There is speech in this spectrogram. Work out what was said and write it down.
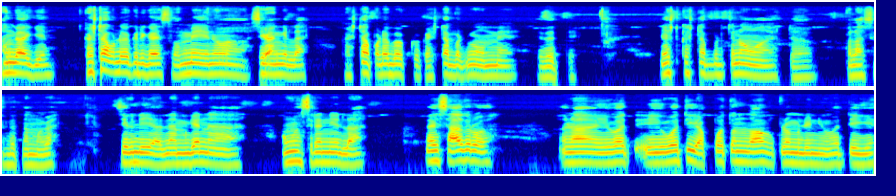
ಹಾಗಾಗಿ ಕಷ್ಟ ಪಡ್ಬೇಕ್ರಿ ಗಸ್ ಒಮ್ಮೆ ಏನೋ ಸಿಗಂಗಿಲ್ಲ. ಕಷ್ಟ ಪಡಬೇಕು ಕಷ್ಟಪಟ್ಟು ಒಮ್ಮೆ ಸಿಗುತ್ತೆ. ಎಷ್ಟು ಕಷ್ಟಪಡ್ತೀನೋ ಅಷ್ಟು ಫಲ ಸಿಗುತ್ತೆ ನಮಗೆ. ಸಿಗಲಿ, ಅದು ನಮಗೇನು ಅವಸರನಿಲ್ಲ ಗೈಸ್ ಆದರೂ ನಾ ಇವತ್ತು ಇವತ್ತಿಗೆ ಎಪ್ಪತ್ತೊಂದು ಲಾಗ್ ಅಪ್ಲೋಡ್ ಮಾಡೀನಿ ಇವತ್ತಿಗೆ.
